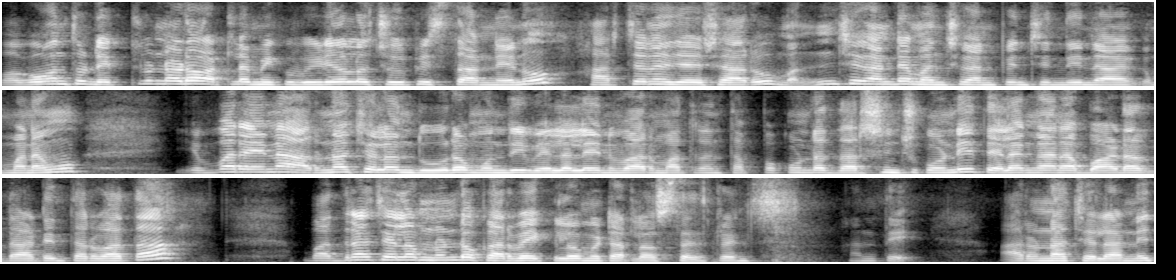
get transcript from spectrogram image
భగవంతుడు ఎట్లున్నాడో అట్లా మీకు వీడియోలో చూపిస్తాను నేను. అర్చన చేశారు. మంచిగా అంటే మంచిగా అనిపించింది నాకు మనము. ఎవరైనా అరుణాచలం దూరం ఉంది వెళ్ళలేని వారు మాత్రం తప్పకుండా దర్శించుకోండి. తెలంగాణ బార్డర్ దాటిన తర్వాత భద్రాచలం నుండి ఒక అరవై కిలోమీటర్లు వస్తుంది ఫ్రెండ్స్. అంతే. అరుణాచలాన్ని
